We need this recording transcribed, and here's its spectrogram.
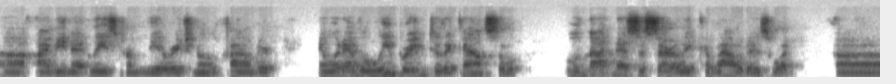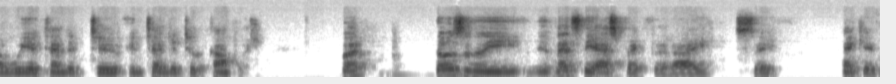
Uh, I mean, at least from the original founder. And whatever we bring to the council will not necessarily come out as what uh, we intended to intended to accomplish. But those are the that's the aspect that I see. Thank you.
